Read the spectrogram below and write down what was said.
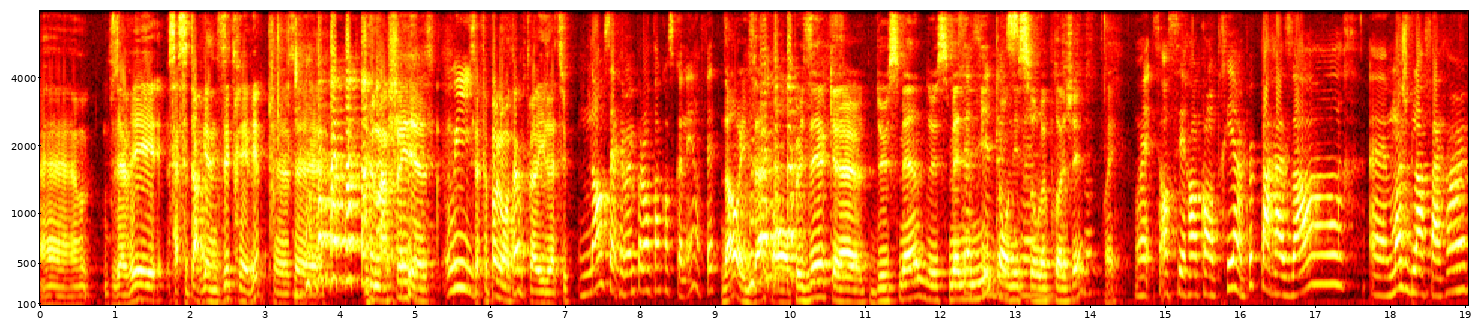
euh, vous avez, ça s'est organisé très vite. euh, le marché, euh, Oui. ça fait pas longtemps que vous travaillez là-dessus. Non, ça fait même pas longtemps qu'on se connaît, en fait. Non, exact. On peut dire que deux semaines, deux semaines Ça et demie qu'on est sur le projet. là. Ouais. Oui, on s'est rencontrés un peu par hasard. Euh, moi, je voulais en faire un.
